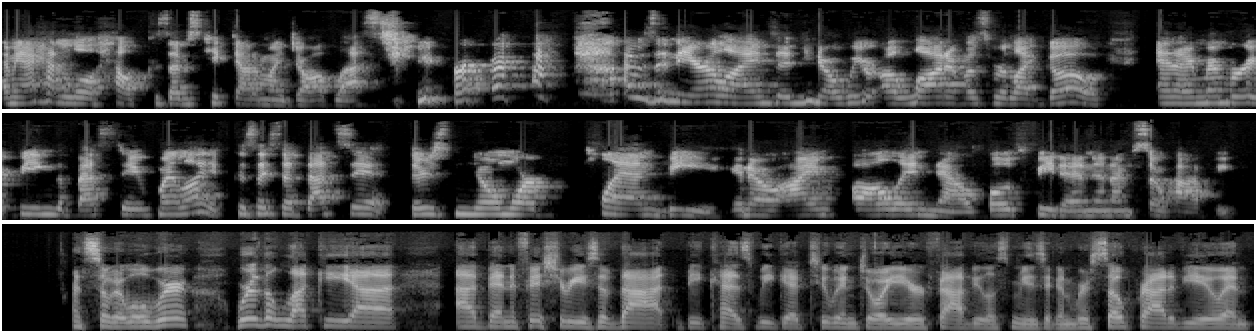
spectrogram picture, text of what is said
I mean, I had a little help because I was kicked out of my job last year. I was in the airlines and, you know, we were, a lot of us were let go. And I remember it being the best day of my life because I said, that's it. There's no more plan B. You know, I'm all in now, both feet in, and I'm so happy. That's so good. Well, we're we're the lucky uh, uh, beneficiaries of that because we get to enjoy your fabulous music, and we're so proud of you. And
